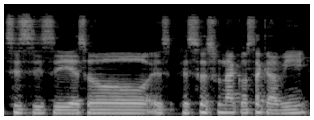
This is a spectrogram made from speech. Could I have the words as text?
sí, sí, sí, eso es, eso es una cosa que a mí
